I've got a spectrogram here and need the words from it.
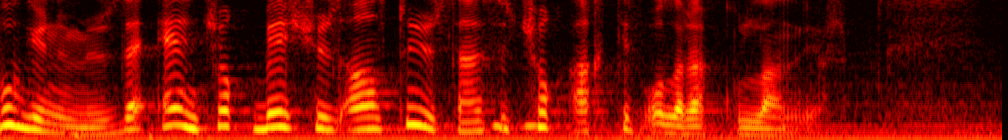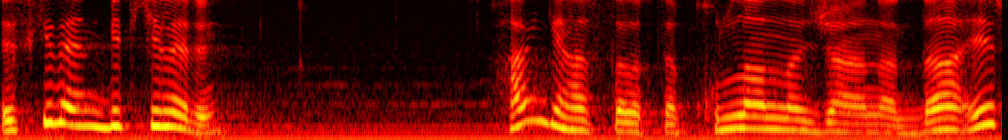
bugünümüzde en çok 500-600 tanesi çok aktif olarak kullanılıyor. Eskiden bitkilerin hangi hastalıkta kullanılacağına dair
